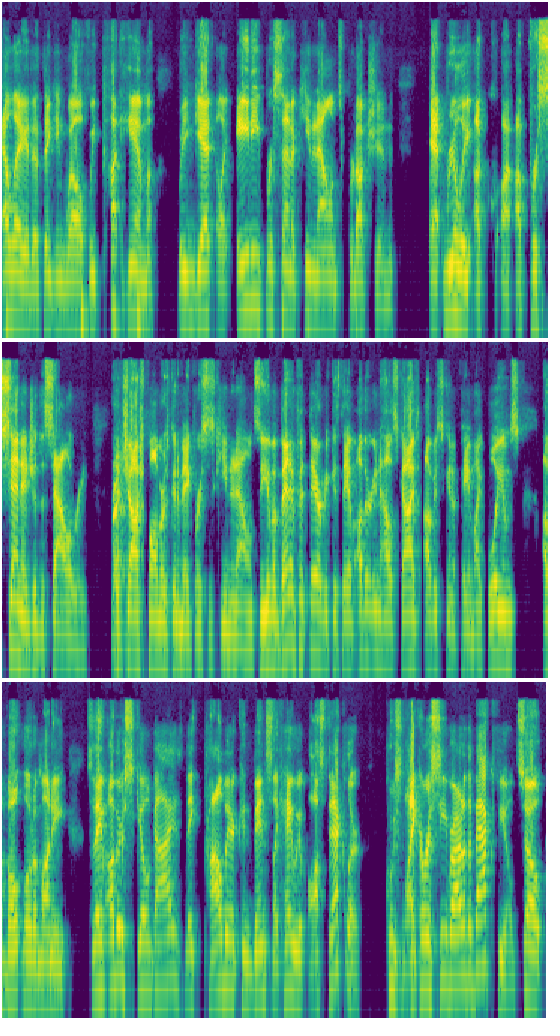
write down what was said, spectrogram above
LA they're thinking, well, if we cut him, we can get like 80% of Keenan Allen's production at really a, a percentage of the salary right. that Josh Palmer is going to make versus Keenan Allen. So you have a benefit there because they have other in-house guys, obviously going to pay Mike Williams a boatload of money. So they have other skill guys. They probably are convinced, like, hey, we have Austin Ekeler, who's like a receiver out of the backfield. So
